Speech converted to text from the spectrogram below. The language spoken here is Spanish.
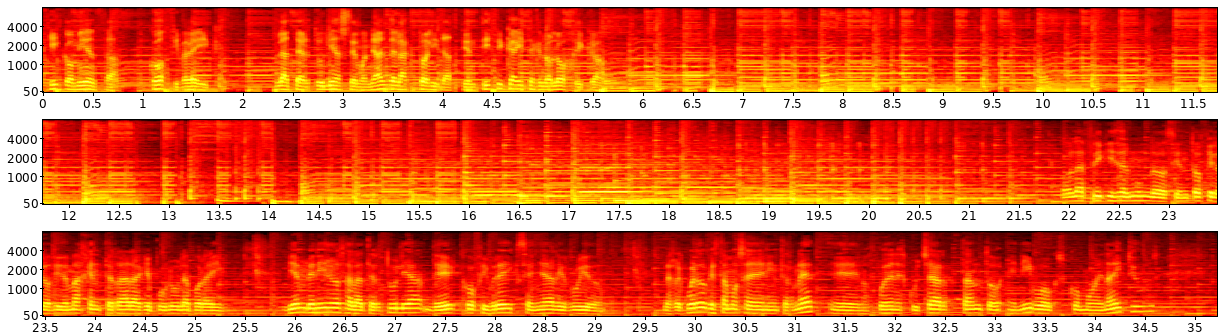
Aquí comienza Coffee Break, la tertulia semanal de la actualidad científica y tecnológica. Hola frikis del mundo, cientófilos y demás gente rara que pulula por ahí. Bienvenidos a la tertulia de Coffee Break, Señal y Ruido. Les recuerdo que estamos en internet, eh, nos pueden escuchar tanto en iVoox como en iTunes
